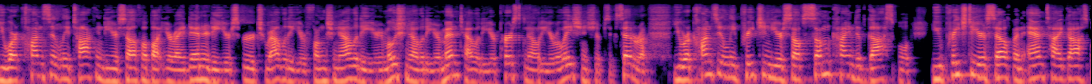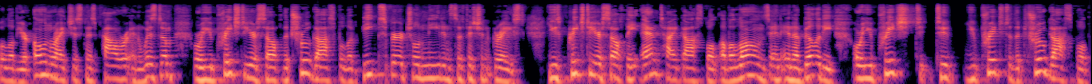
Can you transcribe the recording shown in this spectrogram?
You are constantly talking to yourself about your identity, your spirituality, your functionality, your emotionality, your mentality, your personality, your relationships, etc. You are constantly preaching to yourself some kind of gospel. You preach to yourself an anti gospel of your own righteousness, power, and wisdom, or you preach to yourself the true gospel of deep spiritual need and sufficient grace. You preach to yourself the anti gospel of alones and inability, or you preach to, to you preach to the true gospel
